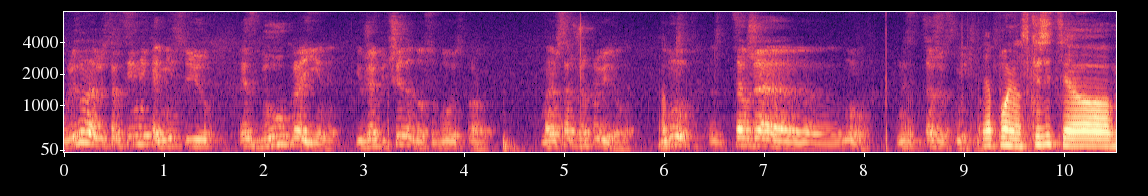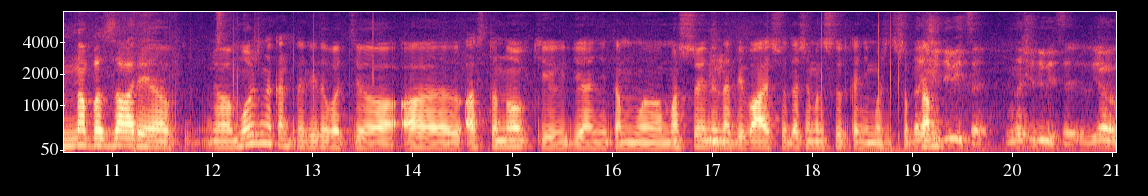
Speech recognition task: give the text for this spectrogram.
Провірена ілюстраційною комісією СБУ України і вже підшита до особової справи. Мене все вже провірили. Тому це вже, ну, не- це вже смішно. Я понял. Скажите, э, на базаре э, можно контролировать э, а, остановки, где они там э, машины набивают, что даже маршрутка не может, чтобы там... Значить, дивіться, значить, дивіться, я,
